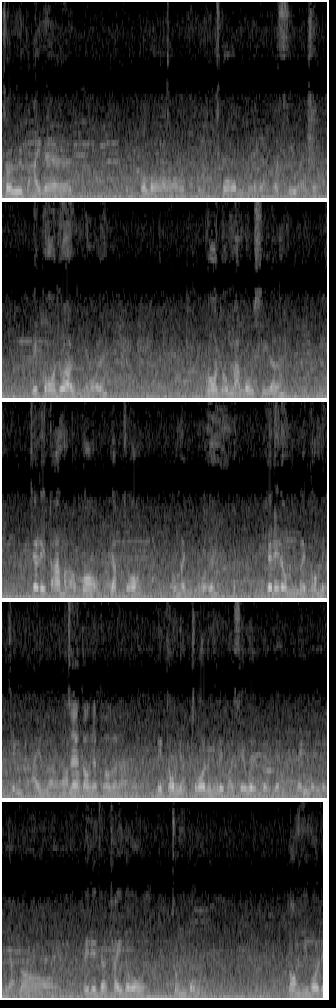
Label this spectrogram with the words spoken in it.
最大嘅嗰個錯誤嚟嘅，個思維上。你過咗又如何咧？過到咁啊冇事㗎啦。即係你打麻波入咗，咁啊如何咧？即係你都唔係光明正大啊嘛。啱嘛真係當入咗㗎啦。你當入咗，咁你咪社會咪永永無寧日咯。呢啲就睇到中共，當然我哋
